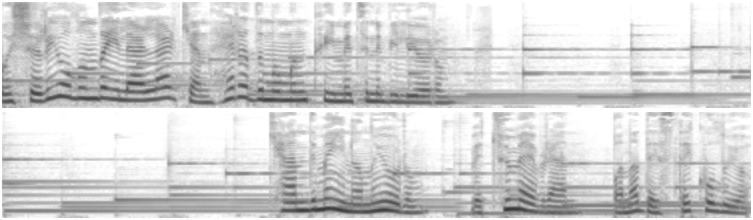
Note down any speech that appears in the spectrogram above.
Başarı yolunda ilerlerken her adımımın kıymetini biliyorum. Kendime inanıyorum ve tüm evren bana destek oluyor.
